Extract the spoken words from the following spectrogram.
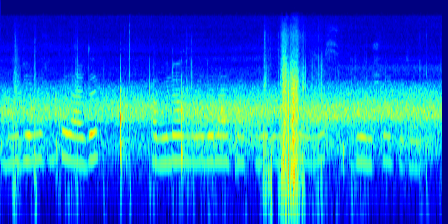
Bu videomuz bu kadardı. Abone olmayı ve like atmayı unutmayınız. Görüşmek üzere.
